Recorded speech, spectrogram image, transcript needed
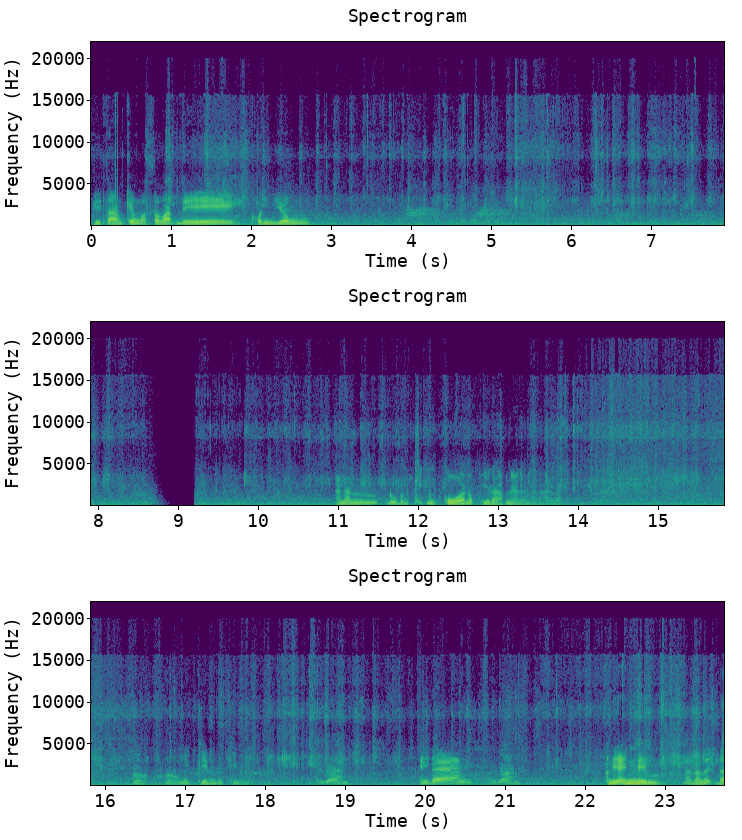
พี่สามเก่งบอกสวัสดี คนยง อันนั้นดูมันคิดมันกลัวนกพิราบแน่เลยนะนะ อ้าวอ้าวไม่กินไม่กิน ไอ้แดงไอ้แดง ไอ้แดงอันนี้ไอ้เนมอันนั้นไอ้แด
